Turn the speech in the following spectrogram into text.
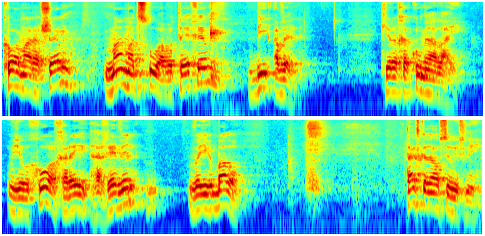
Коама Рашем мамацу авотехем би авель. Кирахакуме алай. Уилху ахарей гагевель в их балу. Так сказал Всевышний.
